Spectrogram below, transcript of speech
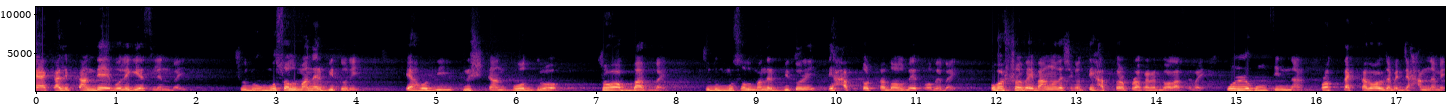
এক আলিফ টান দিয়ে বলে গিয়েছিলেন ভাই। শুধু মুসলমানের ভিতরে এহুদি খ্রিস্টান, বৌদ্ধ সব বাদ ভাই। শুধু মুসলমানের ভিতরে তিহাত্তরটা দল বের হবে ভাই। অবশ্যই ভাই বাংলাদেশে এখন তিহাত্তর প্রকারের দল আছে ভাই। উল্লুকুম তিন্নার প্রত্যেকটা দল যাবে জাহান নামে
